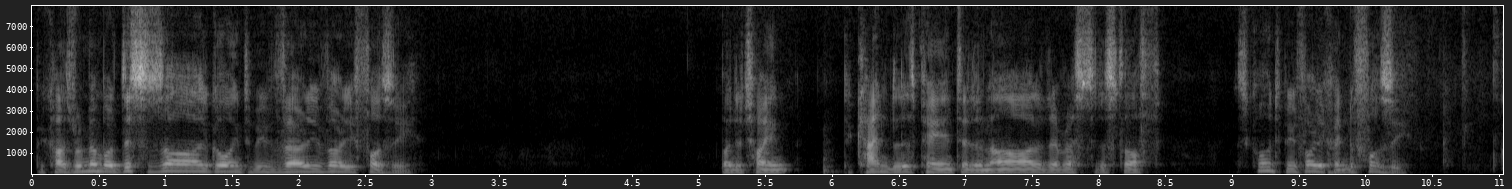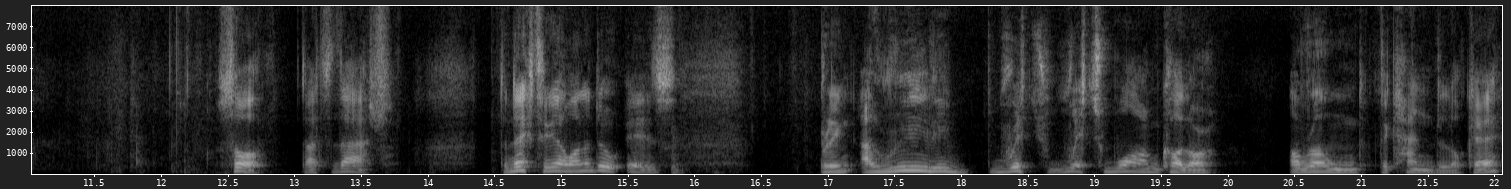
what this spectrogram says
Because remember, this is all going to be very, very fuzzy. By the time the candle is painted and all of the rest of the stuff, it's going to be very kind of fuzzy. So, that's that. The next thing I want to do is bring a really rich, rich, warm colour around the candle, okay?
